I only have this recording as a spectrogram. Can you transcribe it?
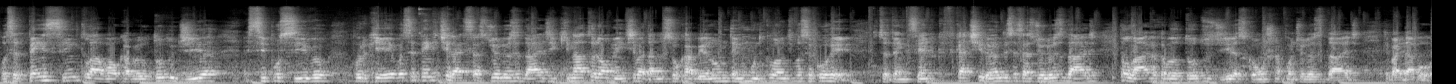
Você tem sim que lavar o cabelo todo dia, se possível, porque você tem que tirar esse excesso de oleosidade que naturalmente vai dar no seu cabelo, não tem muito por onde você correr. Você tem que sempre ficar tirando esse excesso de oleosidade, então lave o cabelo todos os dias com um shampoo de oleosidade que vai dar boa.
